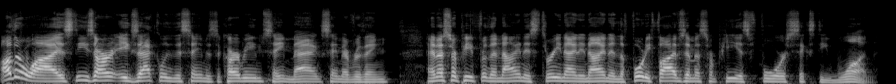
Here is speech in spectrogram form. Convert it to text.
Otherwise, these are exactly the same as the carbine, same mag, same everything. MSRP for the 9 is 399 and the 45's MSRP is 461.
